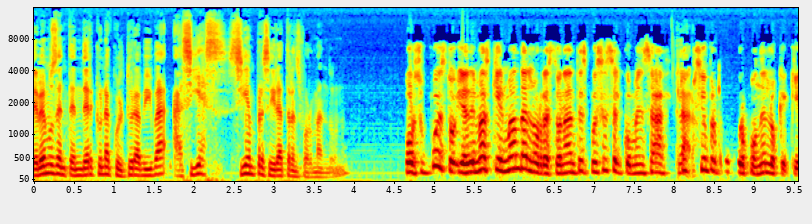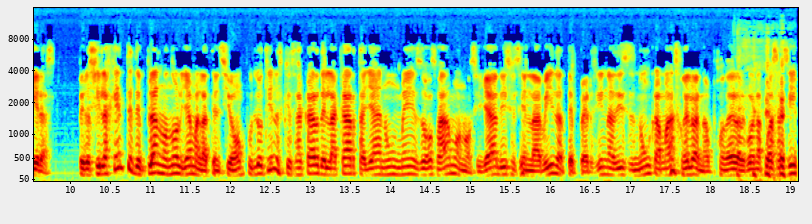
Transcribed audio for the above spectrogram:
debemos de entender que una cultura viva así es, siempre se irá transformando, ¿no? Por supuesto, y además quien manda en los restaurantes, pues es el comensal. Claro. siempre puedes proponer lo que quieras. Pero si la gente de plano no le llama la atención, pues lo tienes que sacar de la carta ya en un mes, dos, vámonos. Y ya dices en la vida, te persinas, dices nunca más vuelvan a poner alguna cosa así.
